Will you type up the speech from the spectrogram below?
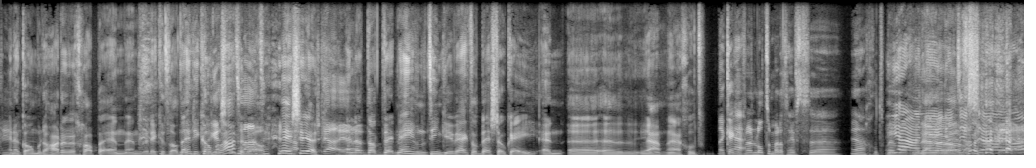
En dan komen de hardere grappen en, en weet ik het wel. Nee, die komen Mm. later wel. Nee, Ja. serieus. Ja, ja. En dat, dat werkt 9 van de 10 keer werkt dat best oké. En eh, eh, ja, nou ja, goed. Nou, kijk Ja. even naar Lotte, maar dat heeft... eh, ja, goed. Ja, wel- nee, dat is...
